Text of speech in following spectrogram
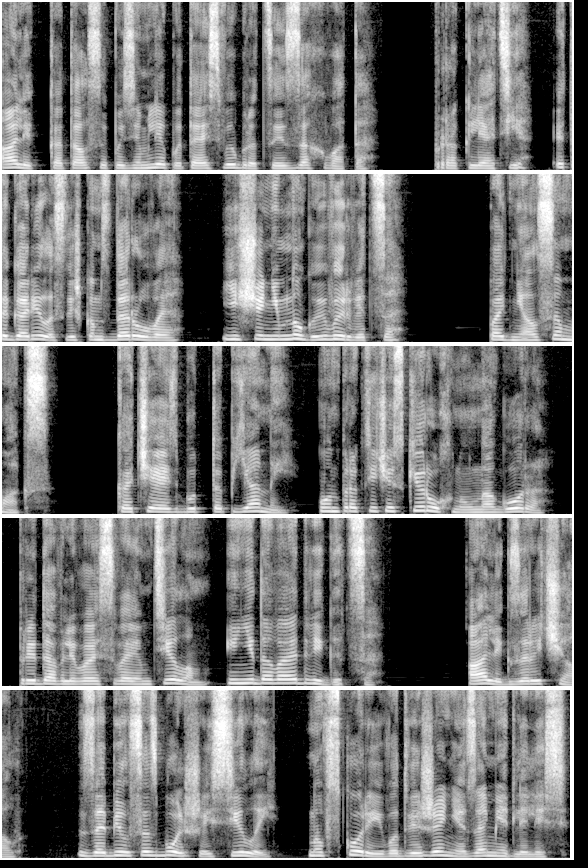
Алик катался по земле, пытаясь выбраться из захвата. Проклятье! Эта горилла слишком здоровая. Еще немного и вырвется. Поднялся Макс. Качаясь будто пьяный, он практически рухнул на гора, придавливая своим телом и не давая двигаться. Алик зарычал, забился с большей силой, но вскоре его движения замедлились,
